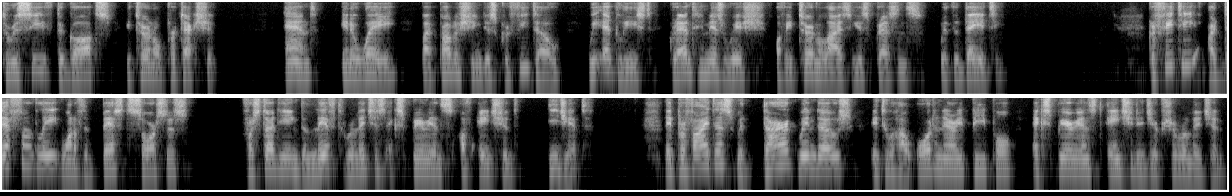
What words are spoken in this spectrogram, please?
to receive the god's eternal protection. And in a way, by publishing this graffito, we at least grant him his wish of eternalizing his presence with the deity. Graffiti are definitely one of the best sources for studying the lived religious experience of ancient Egypt. They provide us with direct windows into how ordinary people experienced ancient Egyptian religion.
